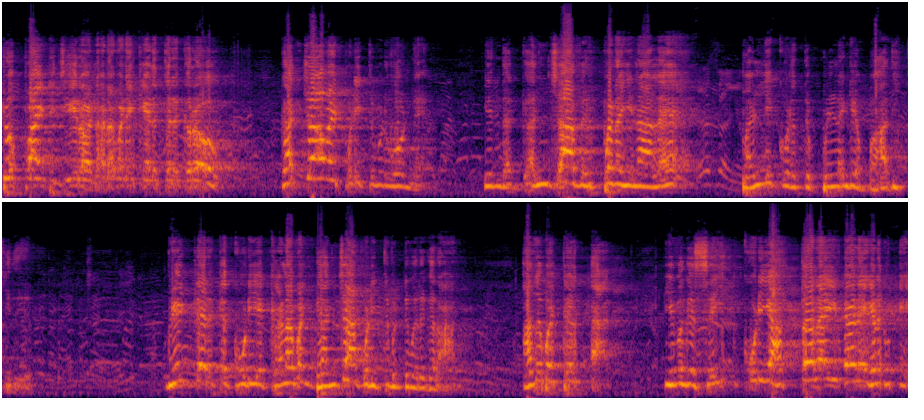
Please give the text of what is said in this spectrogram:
டூ பாயிண்ட் ஜீரோ நடவடிக்கை எடுத்திருக்கிறோம். கஞ்சாவை பிடித்து விடுவோம்னு. இந்த கஞ்சா விற்பனையினால பள்ளிக்கூடத்து பிள்ளைங்க பாதிக்குது. வீட்டில் இருக்கக்கூடிய கணவன் கஞ்சா குடித்து விட்டு வருகிறான். அது மட்டும் இவங்க செய்யக்கூடிய அத்தனை வேலைகளுமே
